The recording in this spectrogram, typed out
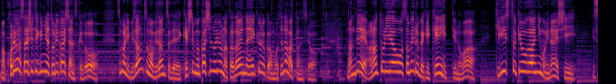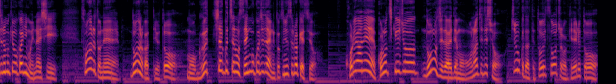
まあ、これは最終的には取り返したんですけどつまりビザンツもビザンツで決して昔のような多大な影響力は持てなかったんですよ。なんでアナトリアを治めるべき権威っていうのはキリスト教側にもいないしイスラム教側にもいないしそうなるとねどうなるかっていうともうぐっちゃぐちゃの戦国時代に突入するわけですよ。これはねこの地球上どの時代でも同じでしょう。中国だって統一王朝が消えると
